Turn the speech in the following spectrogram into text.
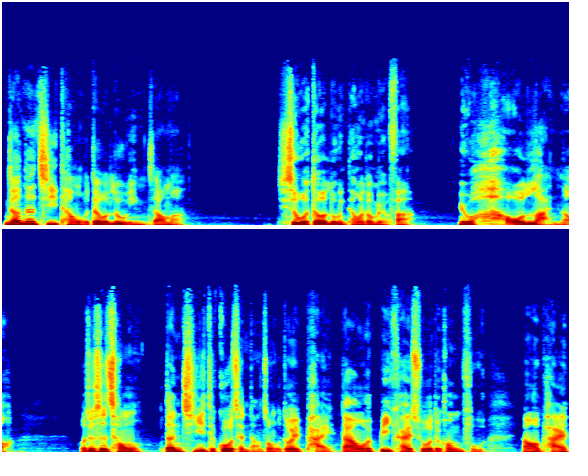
你知道那几趟我都有录影，你知道吗？其实我都有录影，但我都没有发，因为我好懒哦。我就是从登机的过程当中，我都会拍，当然我会避开所有的空服，然后拍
